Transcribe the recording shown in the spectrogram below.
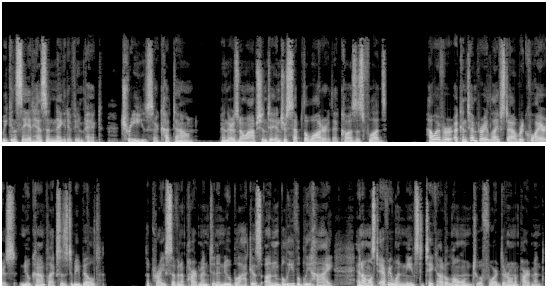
we can say it has a negative impact. Trees are cut down, and there is no option to intercept the water that causes floods. However, a contemporary lifestyle requires new complexes to be built. The price of an apartment in a new block is unbelievably high, and almost everyone needs to take out a loan to afford their own apartment.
